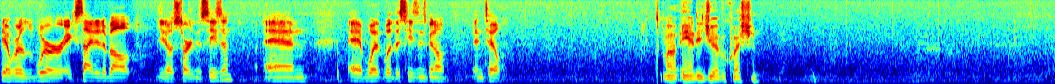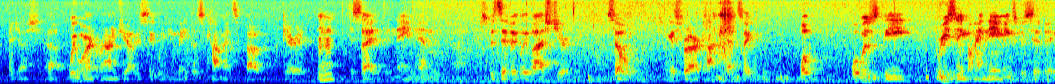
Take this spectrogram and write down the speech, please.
you know, we're we're excited about you know starting the season and and what what the season's going to entail. Uh, Andy, do you have a question? Hi, Josh. Uh, we weren't around you, obviously, when you made those comments about Gerrit. uh, Decided to name him uh, specifically last year. So, I guess for our context, like, what what was the reasoning behind naming specific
